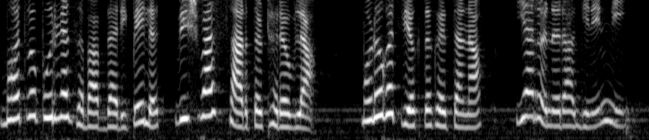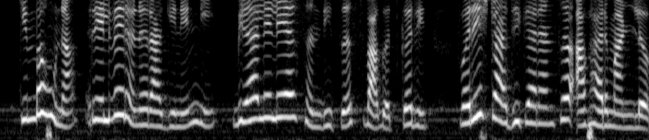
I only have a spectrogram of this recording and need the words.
महत्त्वपूर्ण जबाबदारी पेलत विश्वास सार्थ ठरवला. मनोगत व्यक्त करताना या रणरागिणींनी किंबहुना रेल्वे रणरागिणींनी मिळालेल्या या संधीचं स्वागत करीत वरिष्ठ अधिकाऱ्यांचं आभार मानलं.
